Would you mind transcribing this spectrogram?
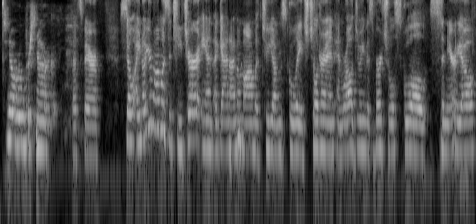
it's no room for snark. That's fair. So I know your mom was a teacher, and again, I'm a mm-hmm. mom with two young school age children, and we're all doing this virtual school scenario.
